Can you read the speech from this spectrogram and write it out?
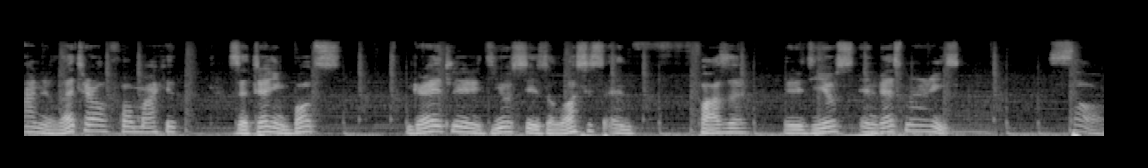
unilateral fall market, the trading bots greatly reduces the losses and further reduce investment risk. So,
